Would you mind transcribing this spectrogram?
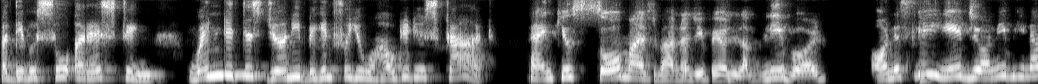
but they were so arresting. When did this journey begin for you? How did you start? Thank you so much, Bhavna ji, for your lovely words. ऑनेस्टली ये जर्नी भी ना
